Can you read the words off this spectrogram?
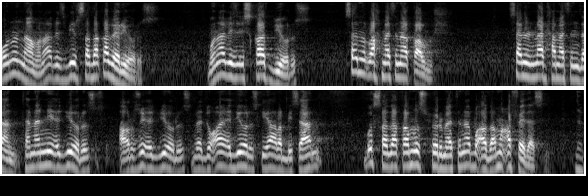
onun namına biz bir sadaka veriyoruz. Buna biz iskat diyoruz. Senin rahmetine kalmış. Senin merhametinden temenni ediyoruz, arzu ediyoruz ve dua ediyoruz ki ya Rabbi sen bu sadakamız hürmetine bu adamı affedesin. Evet.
